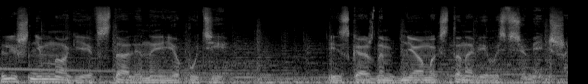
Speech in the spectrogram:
лишь немногие встали на ее пути – и с каждым днем их становилось все меньше.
